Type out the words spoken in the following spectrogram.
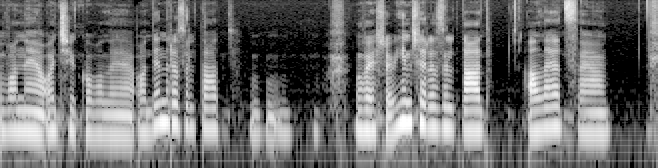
Вони очікували один результат, вийшов інший результат, але це,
